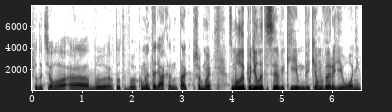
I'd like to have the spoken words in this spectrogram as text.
щодо цього е, в тут в коментарях, так щоб ми змогли поділитися, в якій, в якому ви регіоні,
